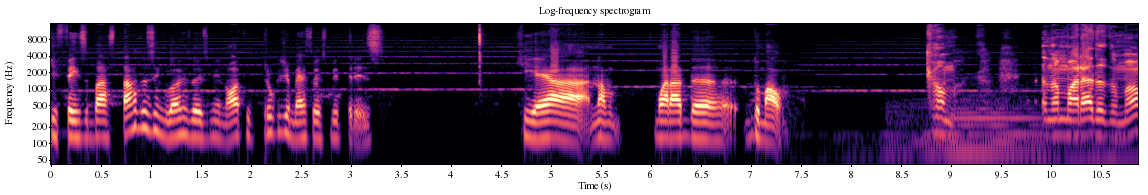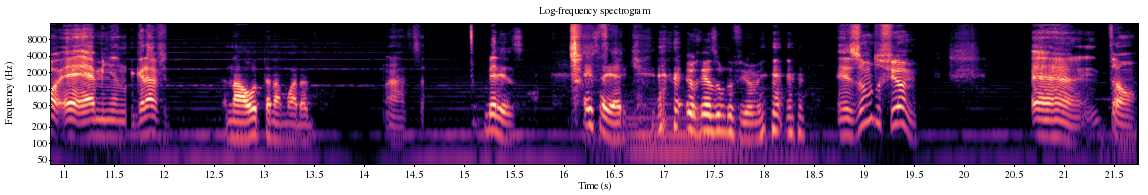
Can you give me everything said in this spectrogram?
que fez Bastardos Inglórios 2009 e Truque de Mestre 2013. Que é a namorada do mal. Calma. A namorada do mal é, é a menina grávida? Na outra namorada. Ah, tá. Beleza. É isso aí, Eric. o resumo do filme. Resumo do filme? É, então.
